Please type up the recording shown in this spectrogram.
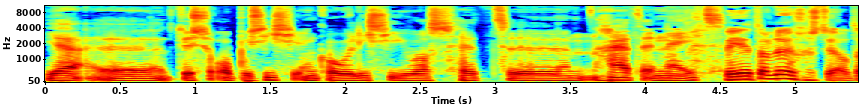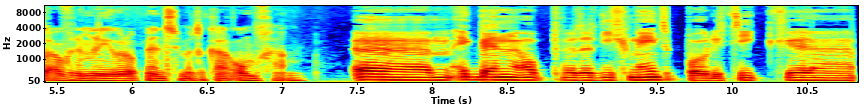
ja, uh, tussen oppositie en coalitie was het uh, haat en nijd. Ben je teleurgesteld over de manier waarop mensen met elkaar omgaan? Uh, ik ben op de, die gemeentepolitiek uh,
